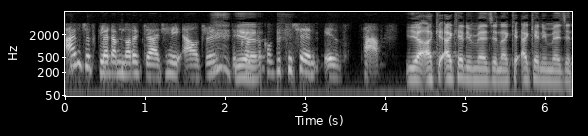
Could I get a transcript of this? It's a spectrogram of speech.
I'm just glad I'm not a judge. Hey, Aldrin, because yeah. the competition is tough. Yeah, I can, I can imagine. I can, I can imagine.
